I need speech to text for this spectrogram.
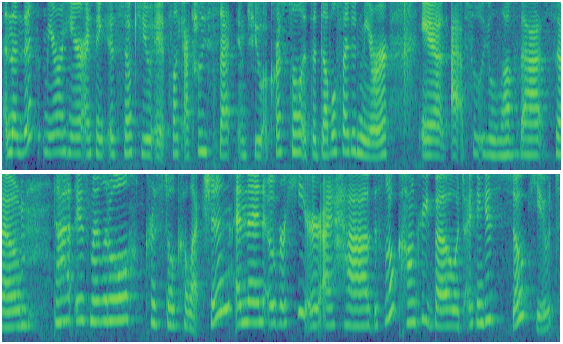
and then this mirror here I think is so cute. It's like actually set into a crystal. It's a double-sided mirror and I absolutely love that. So that is my little crystal collection. And then over here, I have this little concrete bow, which I think is so cute.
